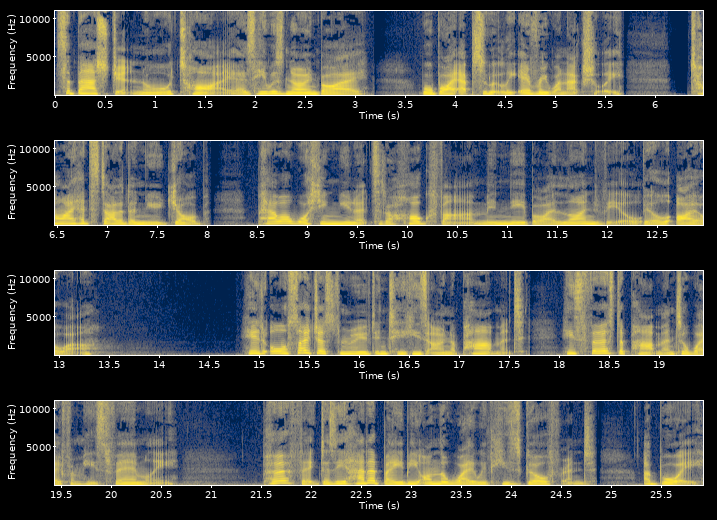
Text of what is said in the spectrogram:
Sebastian, or Ty, as he was known by, well, by absolutely everyone actually, Ty had started a new job power washing units at a hog farm in nearby Lineville, Iowa. He'd also just moved into his own apartment his first apartment away from his family. Perfect as he had a baby on the way with his girlfriend, a boy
